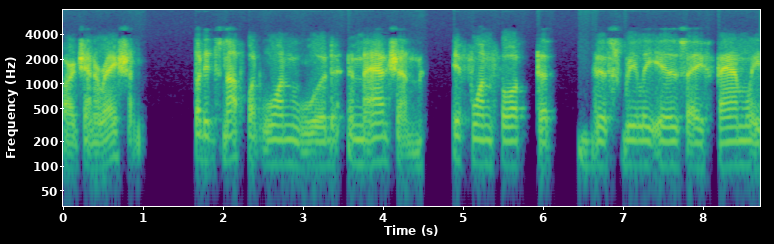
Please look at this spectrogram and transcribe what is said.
our generation. But it's not what one would imagine if one thought that this really is a family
